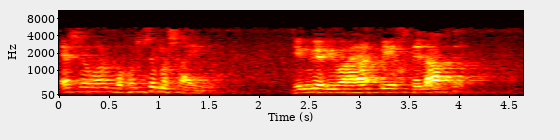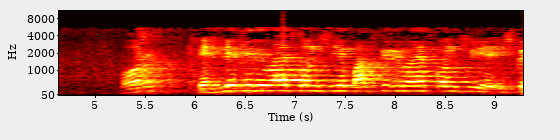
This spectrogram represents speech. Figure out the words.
ایسے اور بہت سے مسائل ہیں جن میں روایات میں اختلاف ہے۔ اور پہلے کی روایت کون سی ہے، بعد کی روایت کون سی ہے، اس کو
